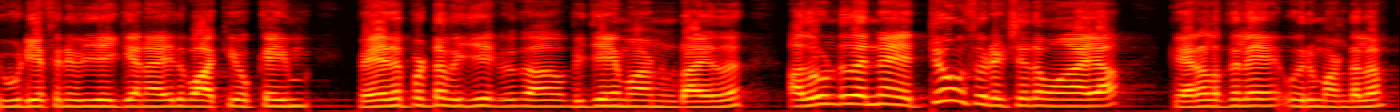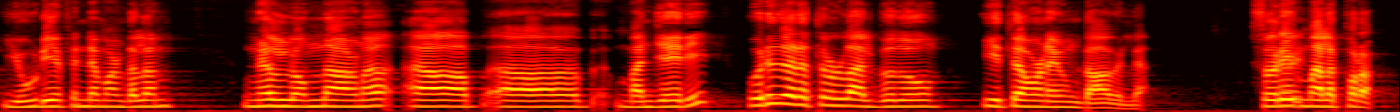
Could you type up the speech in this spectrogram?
യു ഡി എഫിന് വിജയിക്കാനായത്. ബാക്കിയൊക്കെയും ഭേദപ്പെട്ട വിജയ വിജയമാണ് ഉണ്ടായത് അതുകൊണ്ട് തന്നെ ഏറ്റവും സുരക്ഷിതമായ കേരളത്തിലെ ഒരു മണ്ഡലം യു ഡി എഫിന്റെ മണ്ഡലങ്ങളിലൊന്നാണ് ആ, മഞ്ചേരി. ഒരു തരത്തിലുള്ള അത്ഭുതവും ഈ തവണ ഉണ്ടാവില്ല. സോറി മലപ്പുറം.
